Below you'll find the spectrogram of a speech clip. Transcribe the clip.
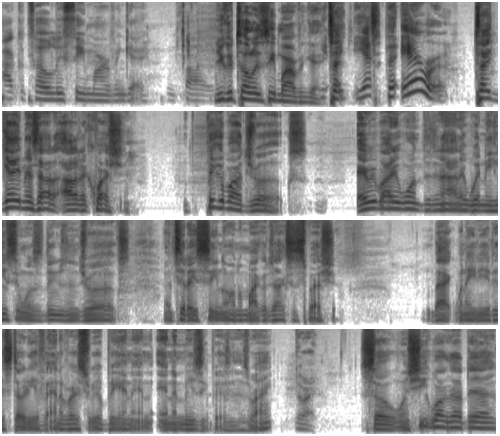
I could totally see Marvin Gaye. I'm sorry. You could totally see Marvin Gaye. Take, Yes, the era. take gayness out, out of the question. Think about drugs. Everybody wanted to deny that Whitney Houston was using drugs until they seen on the Michael Jackson special back when they did his 30th anniversary of being in, in the music business, right? Right. So when she walked out there,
